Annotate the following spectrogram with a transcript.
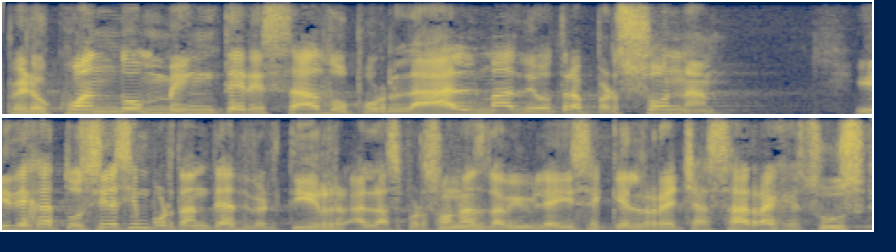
pero cuando me he interesado por la alma de otra persona, y deja tú, si es importante advertir a las personas, la Biblia dice que el rechazar a Jesús,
